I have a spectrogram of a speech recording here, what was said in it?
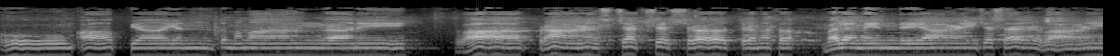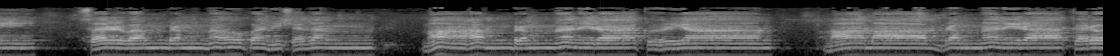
ॐ आप्यायन्तु ममाङ्गानि वाक्प्राणश्चक्षुश्रोत्रमथ बलमिन्द्रियाणि च सर्वाणि सर्वं ब्रह्म उपनिषदम् माहं ब्रह्म निराकुर्याम् मा ब्रह्म निराकरोत्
